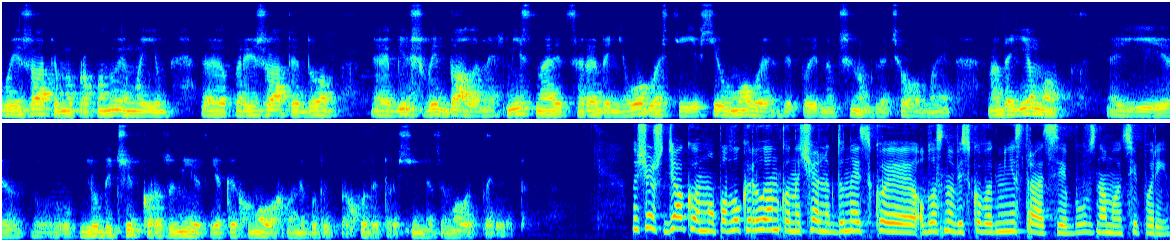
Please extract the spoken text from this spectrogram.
виїжджати, ми пропонуємо їм е, переїжджати до більш віддалених міст, навіть всередині області, і всі умови відповідним чином для цього ми надаємо. І е, люди чітко розуміють, в яких умовах вони будуть проходити осінньо-зимовий період. Ну що ж, дякуємо. Павло Кириленко, начальник Донецької обласної військової адміністрації, був з нами у цій порі.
